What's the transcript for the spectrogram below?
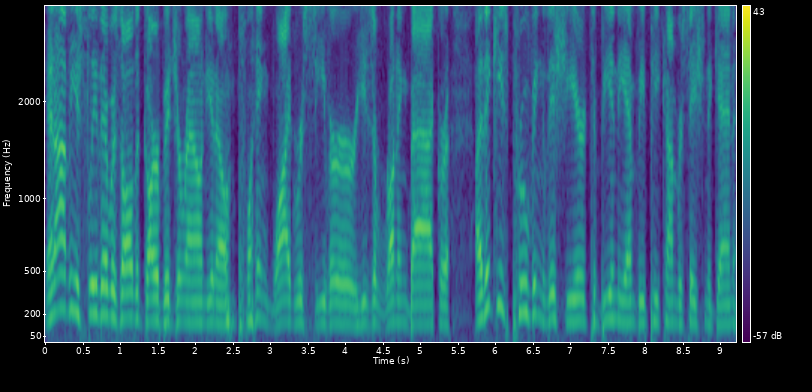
And obviously, there was all the garbage around, you know, playing wide receiver, or he's a running back, or I think he's proving this year to be in the MVP conversation again,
